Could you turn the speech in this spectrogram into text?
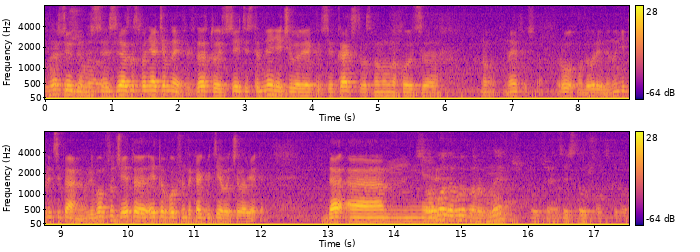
Нефиш, все это да. связано с понятием нефиш, да, то есть все эти стремления человека, все качества в основном находятся, ну, нефиш, там, рух мы говорили, ну, не принципиально, в любом случае это, это в общем-то, как бы тело человека. Да, а, э, Свобода выбора в нефиш, получается, если то, что он сказал.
